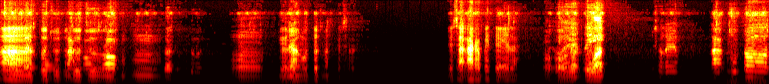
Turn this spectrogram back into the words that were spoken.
ah setuju setuju nongkrong, Mm. udah tutut. Oh, ya orang ngutut mas kesel ya sakarepe dhek lah oh, nek kuat. misalnya laku tot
